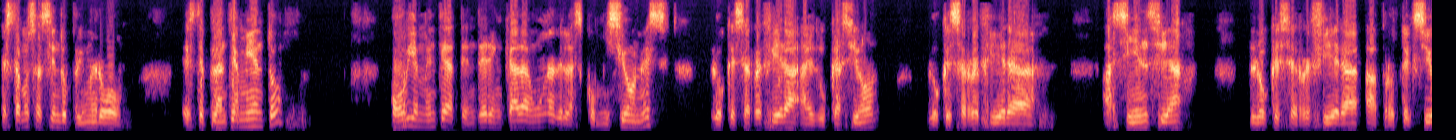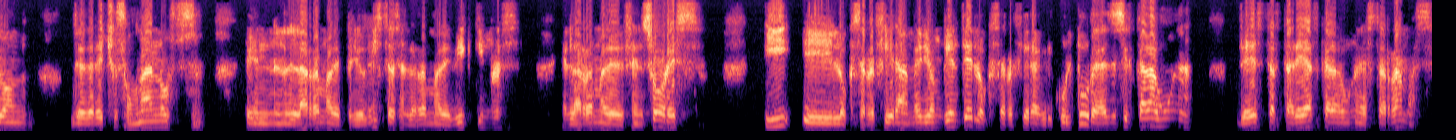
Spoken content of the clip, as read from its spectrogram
estamos haciendo primero este planteamiento, obviamente atender en cada una de las comisiones lo que se refiera a educación, lo que se refiera a ciencia, lo que se refiera a protección de derechos humanos, en la rama de periodistas, en la rama de víctimas, en la rama de defensores, y, lo que se refiere a medio ambiente, lo que se refiere a agricultura, es decir, cada una de estas tareas, cada una de estas ramas.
